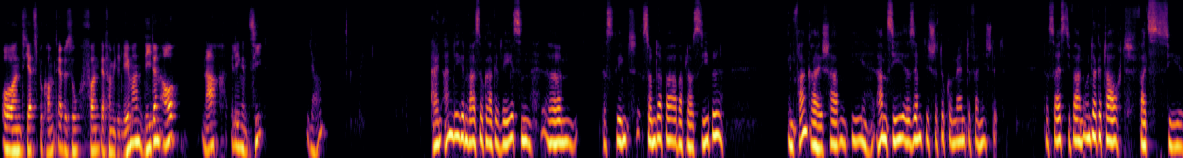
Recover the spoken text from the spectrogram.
Und jetzt bekommt er Besuch von der Familie Lehmann, die dann auch nach Illingen zieht. Ja. Ein Anliegen war sogar gewesen, ähm, das klingt sonderbar, aber plausibel. In Frankreich haben, die, haben sie äh, sämtliche Dokumente vernichtet. Das heißt, sie waren untergetaucht, falls sie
